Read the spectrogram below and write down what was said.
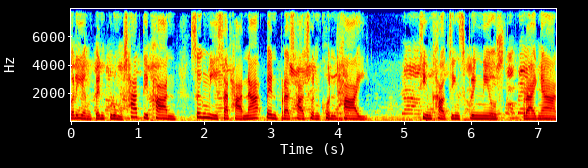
กะเหรี่ยงเป็นกลุ่มชาติพันธุ์ ซึ่งมีสถานะเป็นประชาชนคนไทย ทีมข่าวจริงสปริงนิวส์รายงาน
